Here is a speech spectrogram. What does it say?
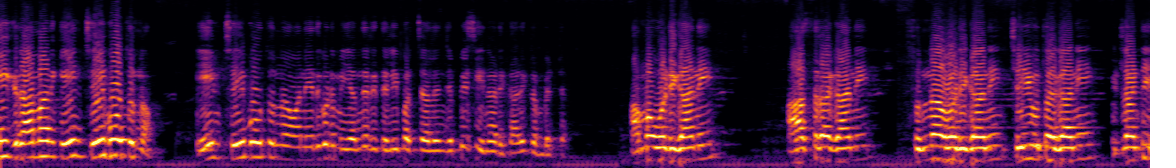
ఈ గ్రామానికి ఏం చేయబోతున్నాం ఏం చేయబోతున్నాం అనేది కూడా మీ అందరికి తెలియపరచాలని చెప్పేసి ఈనాటి కార్యక్రమం పెట్టాం అమ్మ ఒడి గాని ఆసరా గాని సున్నా ఒడి గాని చేయూత గాని ఇట్లాంటి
